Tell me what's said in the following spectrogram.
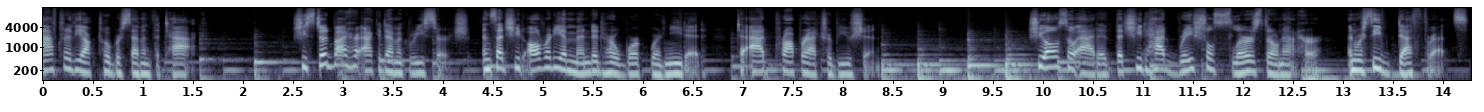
after the October 7th attack. She stood by her academic research and said she'd already amended her work where needed to add proper attribution. She also added that she'd had racial slurs thrown at her and received death threats.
